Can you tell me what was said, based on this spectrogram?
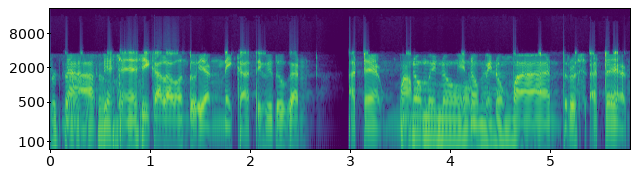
betul, nah betul. biasanya sih kalau untuk yang negatif itu kan ada yang ma- minum-minum minum-minuman, terus ada yang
